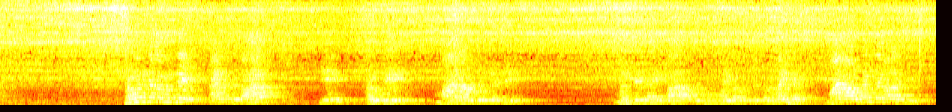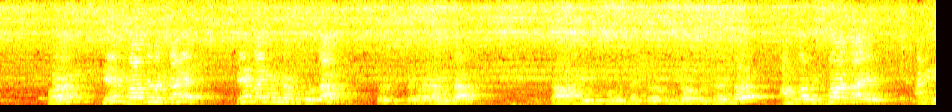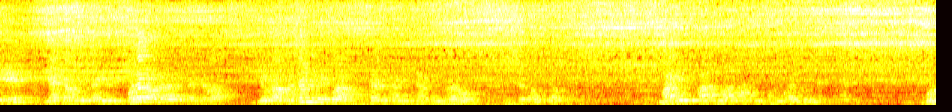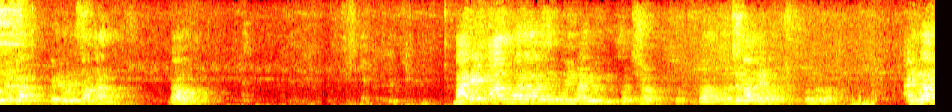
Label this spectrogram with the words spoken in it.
समज म्हणते काय म्हणते पहा ते हळूगे मान आवडतो त्याचे. म्हणते नाही पहा आपण महिला गोष्ट करणं माहीत आहे मान आवडत त्या बाळाची पण तेच बाळ जेव्हा शाळेत तेच आई वडील आपण सोडतात. तर शिक्षकाला काय म्हणतात? काही म्हणत नाही तर तुमच्यावर प्रचंड आमचा विश्वास आहे. आणि याच्यामध्ये काहीतरी बदल होणार आहे लक्षात ठेवा एवढा प्रचंड विश्वास त्या ठिकाणी विद्यार्थी सर्व शिक्षकांचे. मागे हात धुवा नावाची बोलू नका बडे बडे सावधान. राऊत मागे आज धुवा नावाची मोहीम आली होती. स्वच्छ स्वच्छता संदर्भात आणि मग?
